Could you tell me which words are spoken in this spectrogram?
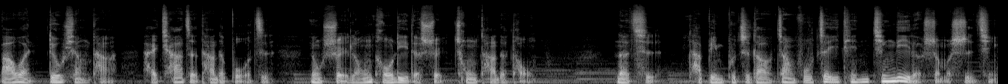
把碗丢向她，还掐着她的脖子，用水龙头里的水冲她的头。那次。她并不知道丈夫这一天经历了什么事情，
